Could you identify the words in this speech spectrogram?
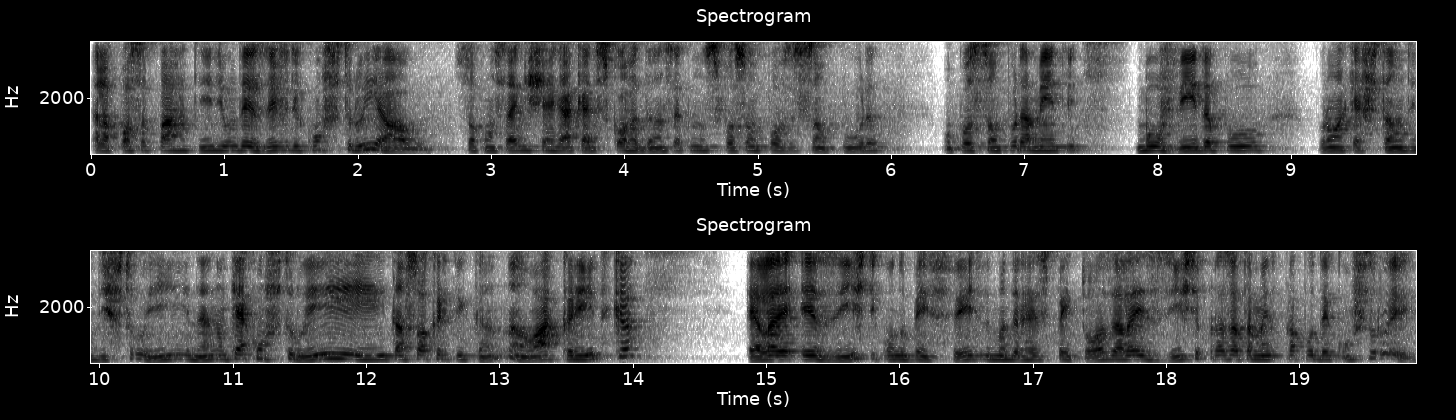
ela possa partir de um desejo de construir algo. Só consegue enxergar que a discordância é como se fosse uma posição pura, uma posição puramente movida por por uma questão de destruir, né? não quer construir e está só criticando. Não, a crítica ela existe quando bem feita, de maneira respeitosa, ela existe para exatamente para poder construir,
